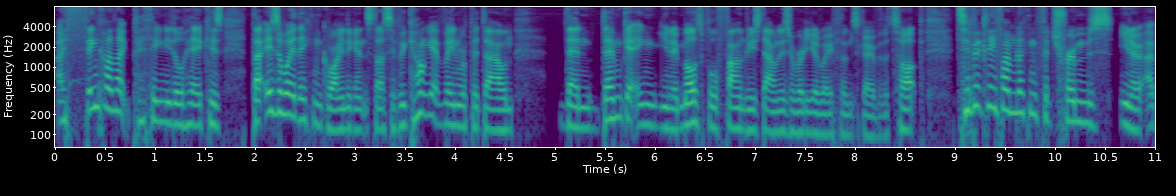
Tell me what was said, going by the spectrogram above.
I think I like Pithing Needle here because that is a way they can grind against us. If we can't get Vein Ripper down, then them getting you know multiple foundries down is a really good way for them to go over the top. Typically, if I'm looking for trims, you know, uh,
